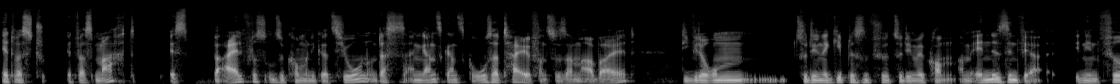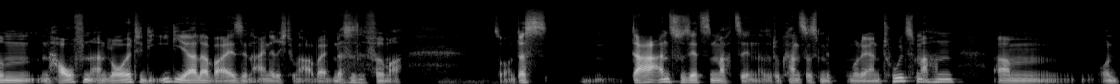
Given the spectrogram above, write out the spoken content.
etwas, etwas macht, es beeinflusst unsere Kommunikation und das ist ein ganz, ganz großer Teil von Zusammenarbeit, die wiederum zu den Ergebnissen führt, zu denen wir kommen. Am Ende sind wir in den Firmen ein Haufen an Leute, die idealerweise in eine Richtung arbeiten. Das ist eine Firma. So, und das da anzusetzen macht Sinn. Also du kannst das mit modernen Tools machen ähm, und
